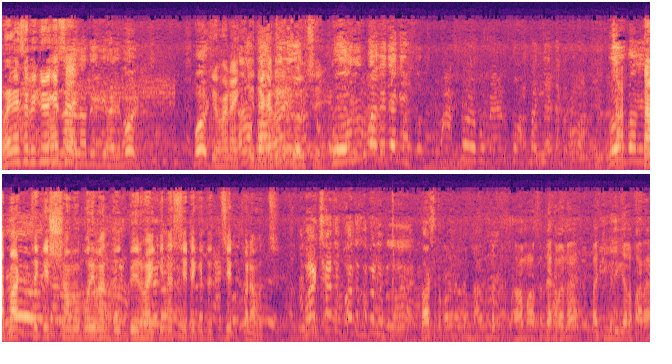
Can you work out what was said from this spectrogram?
হয়ে গেছে বিক্রি হয়ে গেছে? বিক্রি হয় না কি দেখা দেখি চলছে? চারটা বাট থেকে সম পরিমাণ দুধ বের হয় কিনা সেটা কিন্তু চেক করা হচ্ছে। আমার সাথে দেখাবে না? গেল পারা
